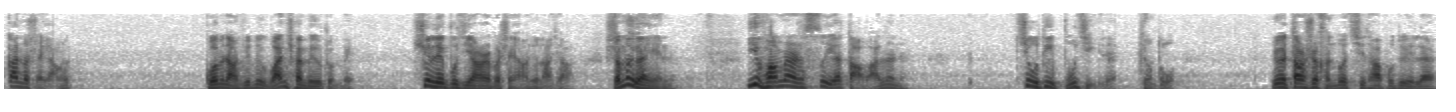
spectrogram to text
干到沈阳了。国民党军队完全没有准备，迅雷不及掩耳把沈阳就拿下了。什么原因呢？一方面是四野打完了呢，就地补给的挺多，因为当时很多其他部队来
